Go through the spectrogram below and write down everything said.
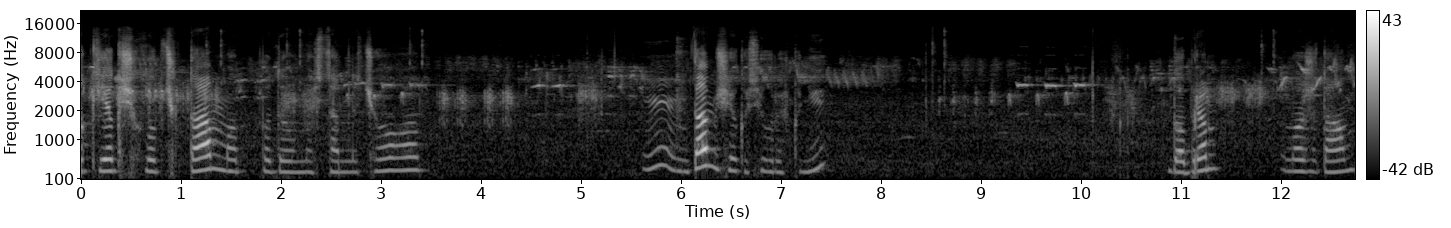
Так, якщо хлопчик там, ми подивимось там нічого. М, Там ще якась іграшка, ні? Добре. Може там.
